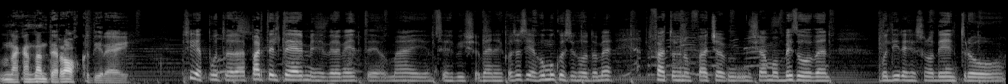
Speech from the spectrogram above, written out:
una cantante rock direi. Sì, appunto, a parte il termine, veramente ormai non si capisce bene cosa sia. Comunque, secondo me, il fatto che non faccia, diciamo, Beethoven vuol dire che sono dentro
